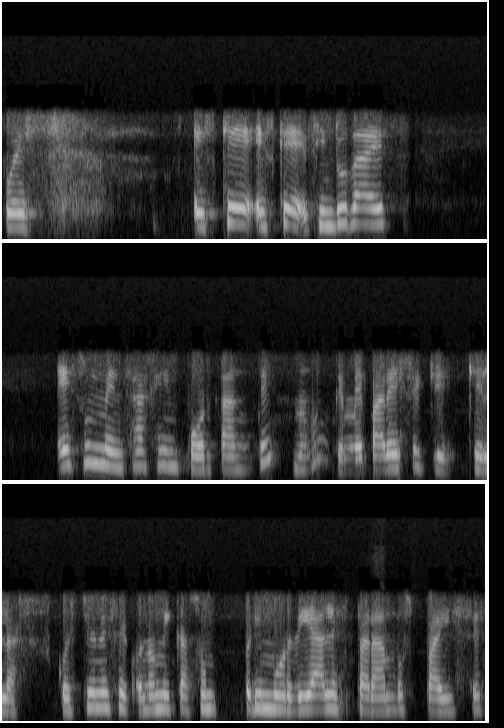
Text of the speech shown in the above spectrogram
Pues es que, es que sin duda es es un mensaje importante, ¿no? que me parece que, las cuestiones económicas son primordiales para ambos países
